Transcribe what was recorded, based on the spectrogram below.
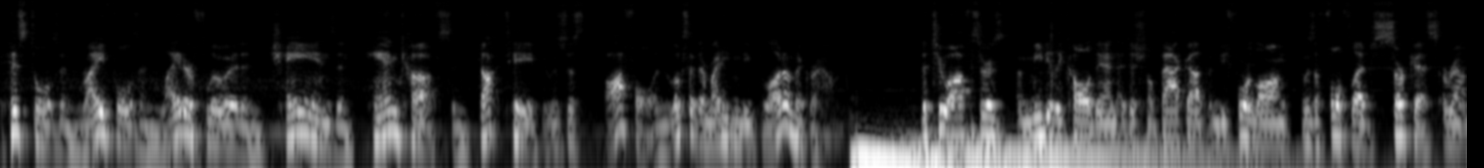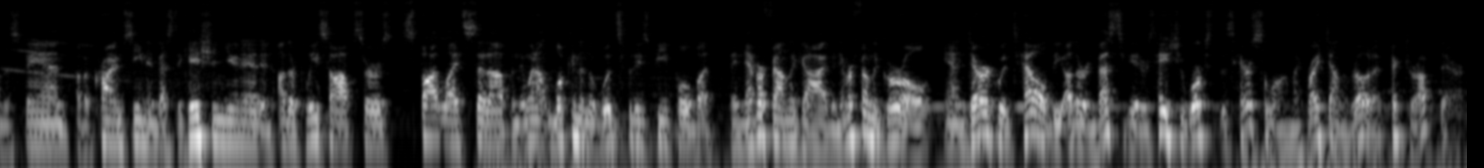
pistols and rifles and lighter fluid and chains and handcuffs and duct tape. It was just awful. And it looks like there might even be blood on the ground. The two officers immediately called in additional backup, and before long, it was a full fledged circus around this van of a crime scene investigation unit and other police officers. Spotlights set up, and they went out looking in the woods for these people, but they never found the guy, they never found the girl. And Derek would tell the other investigators, hey, she works at this hair salon, like right down the road. I picked her up there.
